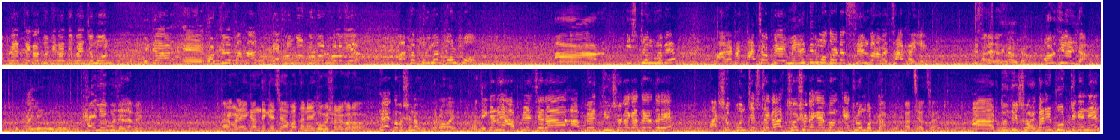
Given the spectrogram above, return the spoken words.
আপনি এক টাকা দুই টাকা দেবেন যেমন এটা অরিজিনাল পাতার এক নম্বর গ্রোবান হলো গিয়া পাতার পরিমাণ অল্প। আর স্ট্রং হবে আর একটা কাঁচা পে মেহেদির মতো একটা সেন্ট বাড়াবে চা খাইলে। অরিজিনালটা অরিজিনালটা খাইলেই বোঝা যাবে। খাইলেই বোঝা যাবে। তার মানে এখান থেকে চা পাতা নিয়ে গবেষণা করা হয়? হ্যাঁ গবেষণা করা হয়। এখানে আপনি যারা আপনি তিনশো টাকা থেকে ধরে পাঁচশো পঞ্চাশ টাকা ছয়শো টাকা এবং এক নম্বরটা। আচ্ছা আচ্ছা। আর যদি সরকারি বোর্ড থেকে নেন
